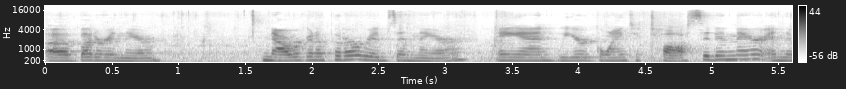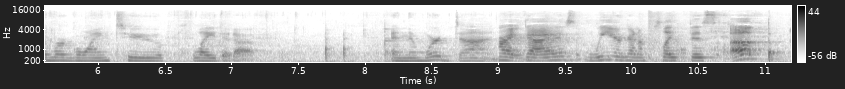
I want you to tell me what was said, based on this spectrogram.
uh, butter in there. Now we're gonna put our ribs in there and we are going to toss it in there and then we're going to plate it up. And then we're done. All right, guys, we are gonna plate this up.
